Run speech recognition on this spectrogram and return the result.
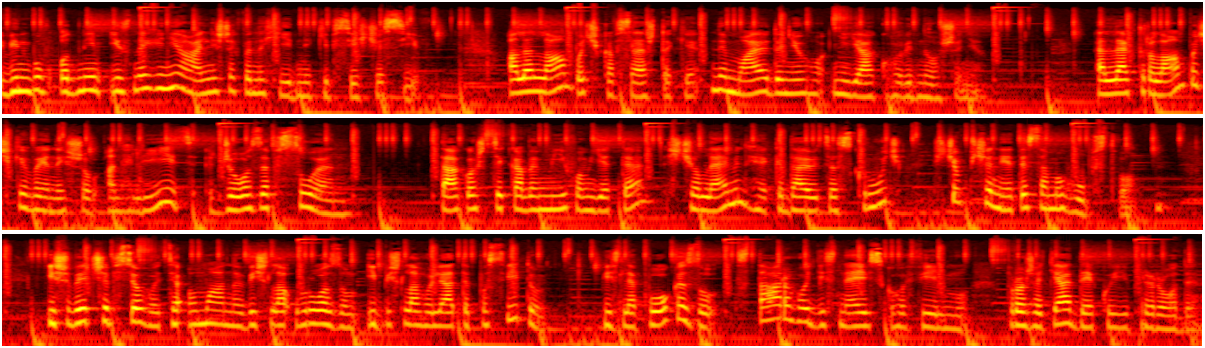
Він був одним із найгеніальніших винахідників всіх часів, але лампочка все ж таки не має до нього ніякого відношення. Електролампочки винайшов англієць Джозеф Суен. Також цікавим міфом є те, що лемінги кидаються з круч, щоб вчинити самогубство. І швидше всього ця омана війшла у розум і пішла гуляти по світу після показу старого діснеївського фільму про життя дикої природи.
